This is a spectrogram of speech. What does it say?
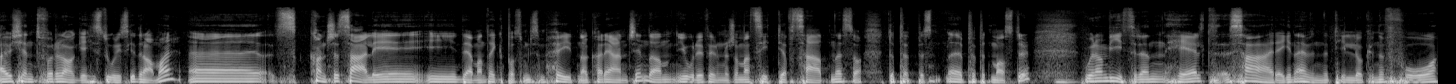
er jo kjent for å lage historiske dramaer. Eh, kanskje særlig i det man tenker på som liksom høyden av karrieren sin, da han gjorde filmer som A City of Sadness og The Puppet, eh, Puppet Master, hvor han viser en helt særegen evne til å kunne få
